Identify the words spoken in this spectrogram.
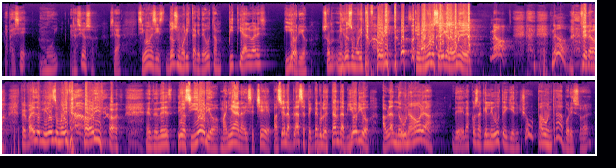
me parece muy gracioso. O sea, si vos me decís dos humoristas que te gustan, Piti Álvarez y Orio, son mis dos humoristas favoritos. Que ninguno se dedica a la comedia. No, no, pero me parecen mis dos humoristas favoritos. ¿Entendés? Digo, si Iorio mañana dice, che, paseo a la plaza, espectáculo de stand-up, Iorio hablando una hora de las cosas que él le gusta y quiere, yo pago entrada por eso, ¿eh?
